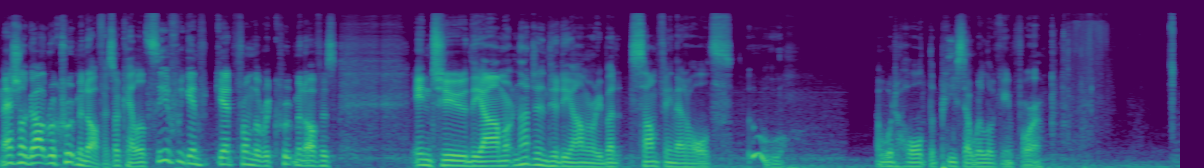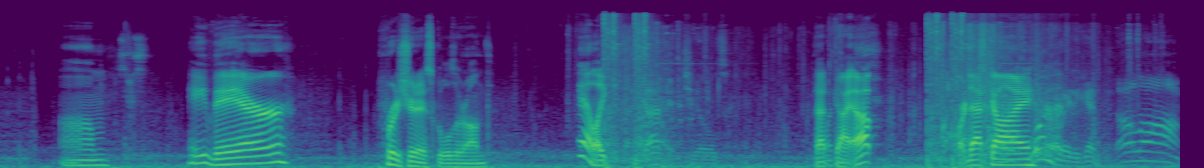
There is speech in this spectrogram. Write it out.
National Guard Recruitment Office. Okay, let's see if we can get from the recruitment office into the armor. Not into the armory, but something that holds. Ooh. That would hold the piece that we're looking for. Um. Hey there. Pretty sure there's schools around. Yeah, like I got the chills. that guy up. Or that guy. One way to get. So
